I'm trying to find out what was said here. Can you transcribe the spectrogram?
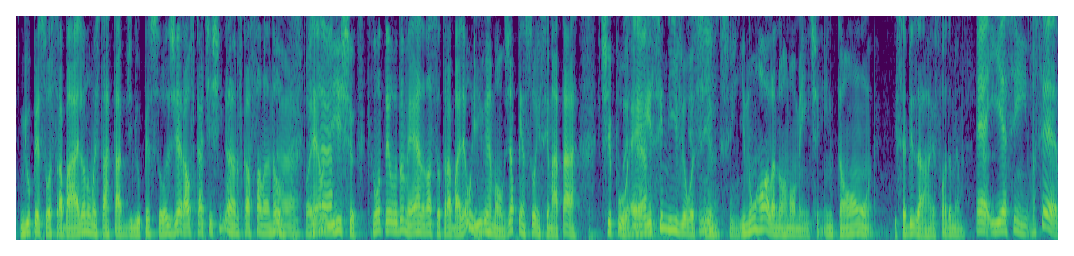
que mil pessoas trabalham numa startup de mil pessoas, geral ficar te xingando, ficar falando, ô, É, você pois é um é. lixo, que conteúdo merda, nossa, seu trabalho é horrível, irmão. Já pensou em se matar? Tipo, é, é. esse nível, Esse assim. nível, sim. E não rola normalmente. Então, isso é bizarro, é foda mesmo. É, e assim, você,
